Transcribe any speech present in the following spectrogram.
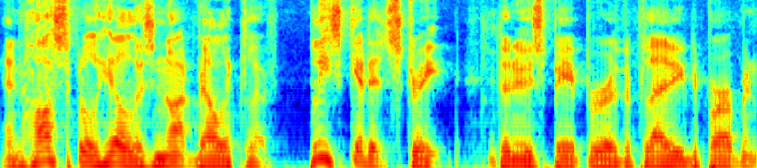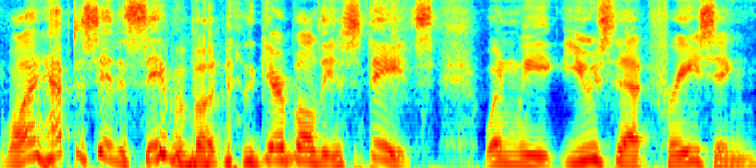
And Hospital Hill is not Valleycliffe. Please get it straight, the newspaper or the planning department. Well, I'd have to say the same about the Garibaldi Estates. When we use that phrasing,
